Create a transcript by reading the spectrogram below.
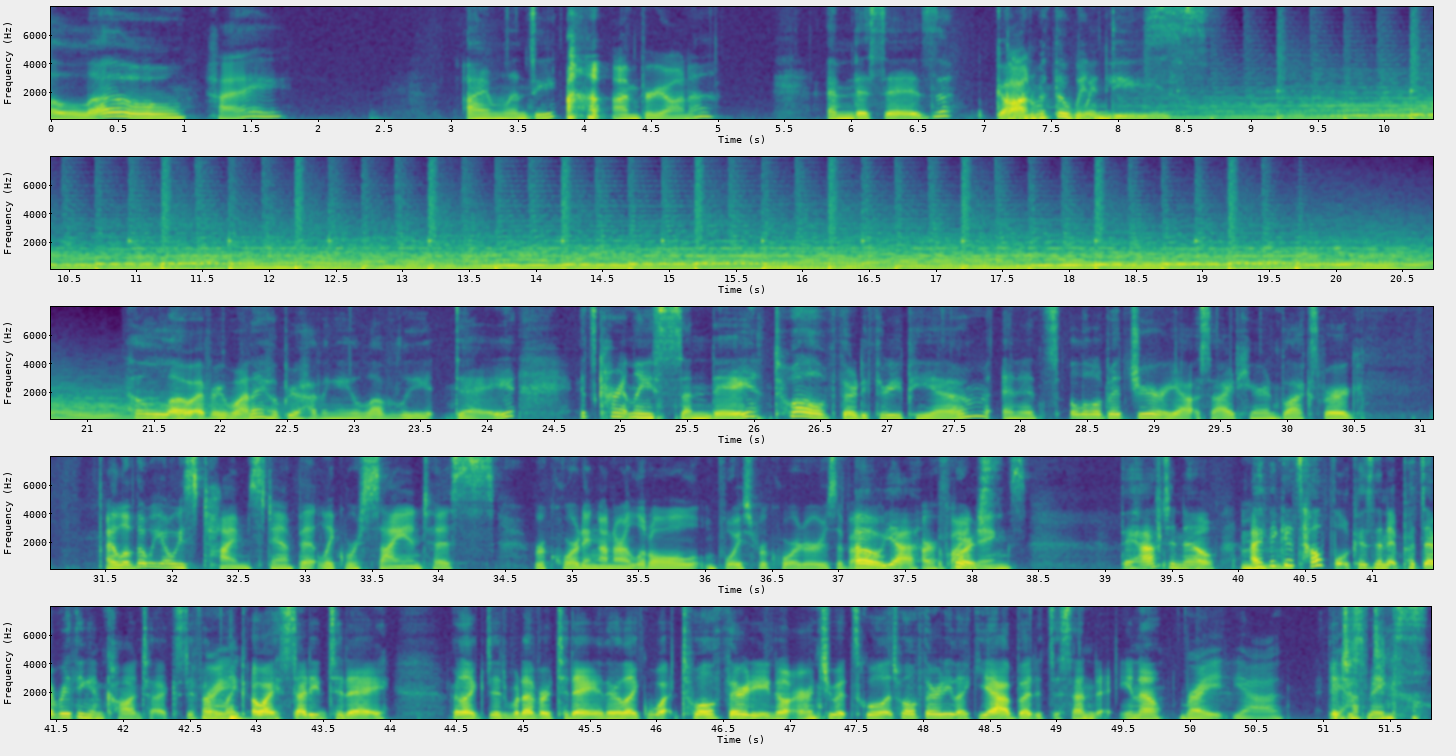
Hello, Hi, I'm Lindsay, I'm Brianna. and this is Gone, with, the Windies. Hello, everyone. I hope you're having a lovely day. It's currently Sunday, 12:33 p.m., and it's a little bit dreary outside here in Blacksburg. I love that we always timestamp it like we're scientists recording on our little voice recorders oh, about Oh, yeah, our of course. findings. They have to know. I think mm-hmm. it's helpful because then it puts everything in context. If I'm like, oh, I studied today, or like did whatever today, they're like, what, twelve thirty? Don't aren't you at school at twelve thirty? Like, yeah, but it's a Sunday, you know. Right, yeah. It just makes-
